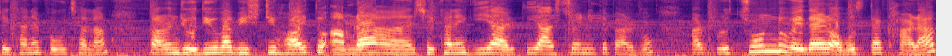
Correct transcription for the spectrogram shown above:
সেখানে পৌঁছালাম। কারণ যদিও বা বৃষ্টি হয়, তো আমরা সেখানে গিয়ে আর কি আশ্রয় নিতে পারব। আর প্রচণ্ড ওয়েদারের অবস্থা খারাপ।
